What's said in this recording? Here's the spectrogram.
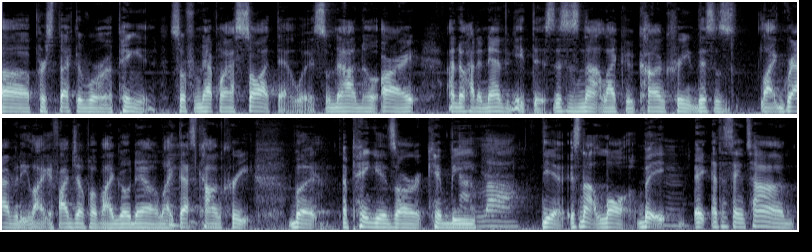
uh, perspective or opinion. So from that point i saw it that way. So now i know all right i know how to navigate this. This is not like a concrete this is like gravity. Like if i jump up i go down. Like that's concrete. But opinions are can be Not law. yeah, it's not law, but it, at the same time,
